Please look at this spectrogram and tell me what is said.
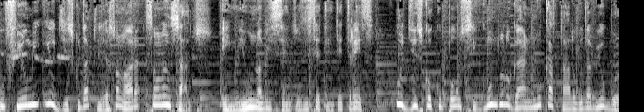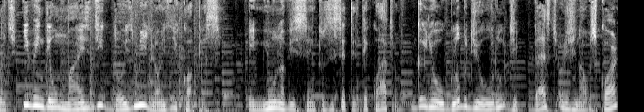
o filme e o disco da trilha sonora são lançados. Em 1973, o disco ocupou o segundo lugar no catálogo da Billboard e vendeu mais de 2 milhões de cópias. Em 1974, ganhou o Globo de Ouro de Best Original Score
